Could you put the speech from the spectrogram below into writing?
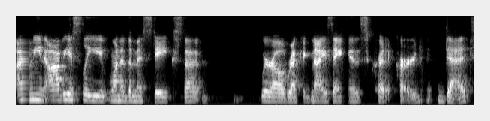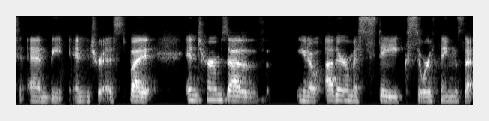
I mean, obviously, one of the mistakes that we're all recognizing is credit card debt and the interest. But in terms of, you know, other mistakes or things that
